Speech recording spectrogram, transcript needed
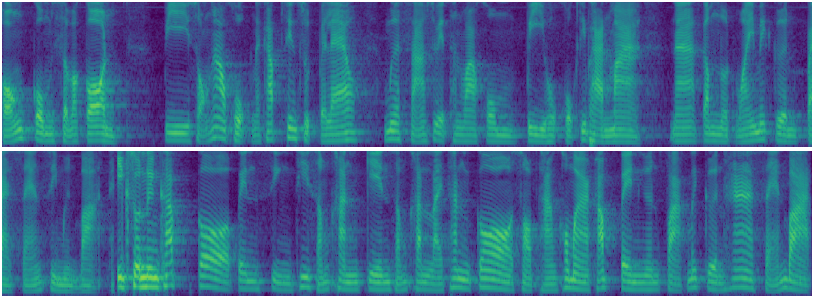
ของกรมสรรพากร ปี 256 นะครับ สิ้นสุดไปแล้วเมื่อ 31 ธันวาคม ปี 66 ที่ผ่านมานะกำหนดไว้ไม่เกิน 840,000 บาท อีกส่วนหนึ่งครับ ก็เป็นสิ่งที่สำคัญเกณฑ์สำคัญหลายท่านก็สอบถามเข้ามาครับ เป็นเงินฝากไม่เกิน 500,000 บาท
